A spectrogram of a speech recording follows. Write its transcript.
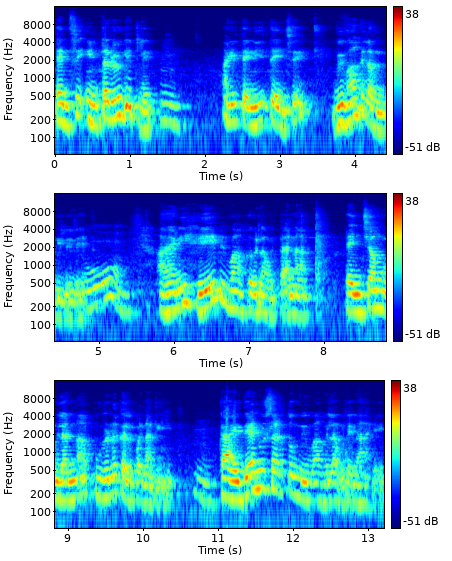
त्यांचे इंटरव्ह्यू घेतले. आणि त्यांनी त्यांचे विवाह लावून दिलेले. ओ आणि हे विवाह लावताना त्यांच्या मुलांना पूर्ण कल्पना दिली. कायद्यानुसार तो विवाह लावलेला आहे.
